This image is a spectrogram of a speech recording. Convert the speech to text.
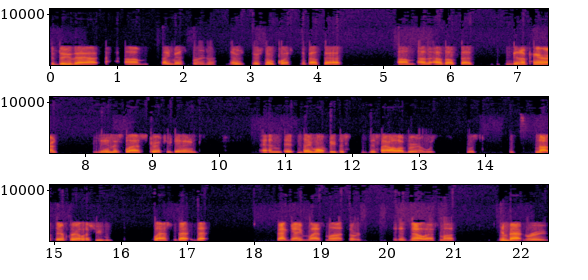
to do that. Um, they miss Bruner. There's there's no question about that. Um, I, I thought that been apparent in this last stretch of games, and it, they won't be this. This Ala Bruner was was not there for LSU last that that that game last month, or it is now last month in Baton Rouge,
